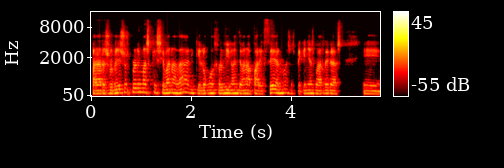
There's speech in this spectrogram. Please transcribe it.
para resolver esos problemas que se van a dar y que luego geológicamente van a aparecer, esas pequeñas barreras eh,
